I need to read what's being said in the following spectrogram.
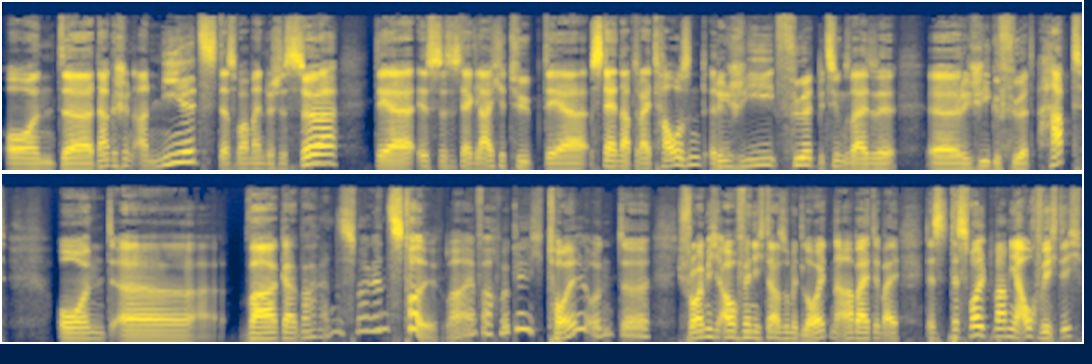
Und äh, Dankeschön an Nils, das war mein Regisseur. Der ist, das ist der gleiche Typ, der Stand-Up 3000 Regie führt, beziehungsweise äh, Regie geführt hat. Und äh, war, war ganz, war ganz toll. War einfach wirklich toll. Und äh, ich freue mich auch, wenn ich da so mit Leuten arbeite, weil das, das wollt, war mir auch wichtig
